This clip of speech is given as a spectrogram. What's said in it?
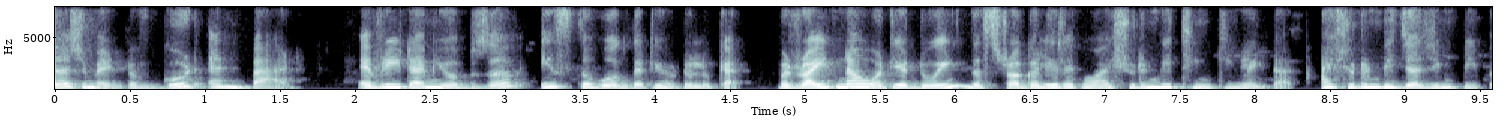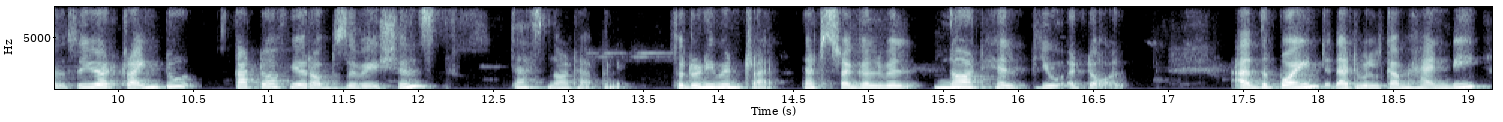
judgment of good and bad every time you observe is the work that you have to look at. But right now, what you're doing, the struggle is like, oh, I shouldn't be thinking like that. I shouldn't be judging people. So you are trying to cut off your observations. That's not happening. So don't even try. That struggle will not help you at all. At the point that will come handy,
